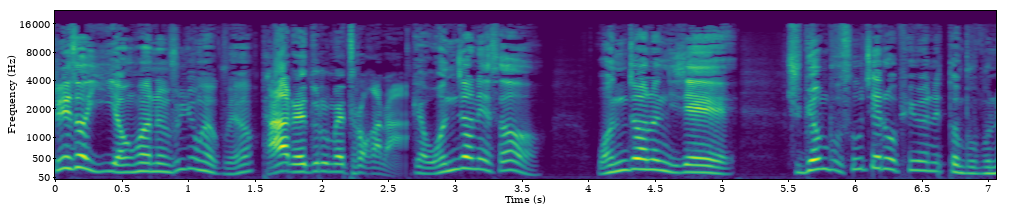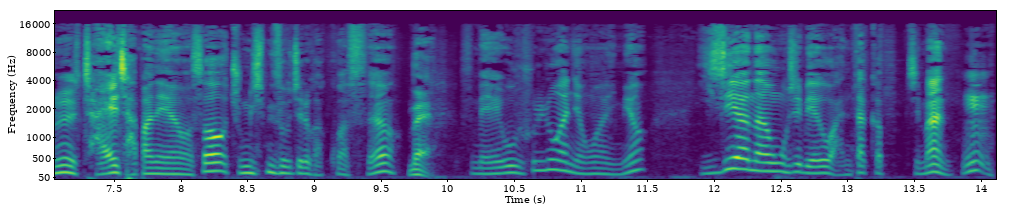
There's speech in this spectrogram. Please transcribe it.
그래서 이 영화는 훌륭하고요. 다 레드룸에 들어가라. 그러니까 원전에서 원전은 이제 주변부 소재로 표현했던 부분을 잘 잡아내어서 중심 소재를 갖고 왔어요. 네. 매우 훌륭한 영화이며 이제야 나온 것이 매우 안타깝지만 음.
